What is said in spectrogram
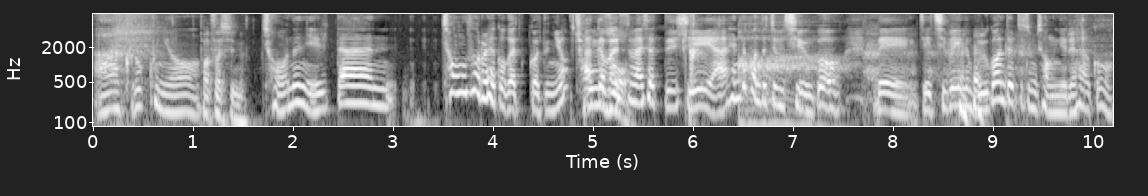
아 그렇군요. 박사 씨는 저는 일단 청소를 할 것 같거든요. 청소. 아까 말씀하셨듯이 아 핸드폰도 좀 지우고 네 이제 집에 있는 물건들도 좀 정리를 하고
